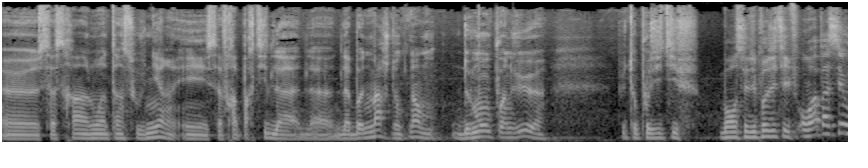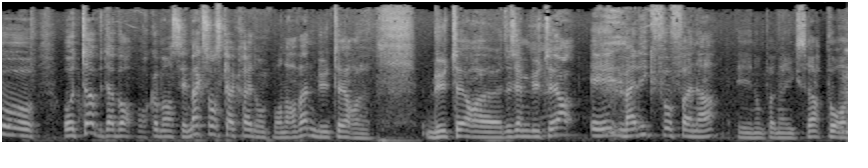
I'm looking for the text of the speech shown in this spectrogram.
euh, ça sera un lointain souvenir et ça fera partie de la, de la- de la bonne marche. Donc non, de mon point de vue, plutôt positif. Bon, c'est du positif. On va passer au, au top d'abord pour commencer. Maxence Cacré, donc bon, Norvan, buteur, euh, buteur euh, deuxième buteur, et Malik Fofana, et non pas Malik Sarr, pour, euh,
